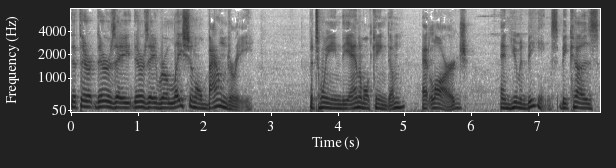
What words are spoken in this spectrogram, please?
that there there is a there is a relational boundary between the animal kingdom at large and human beings because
